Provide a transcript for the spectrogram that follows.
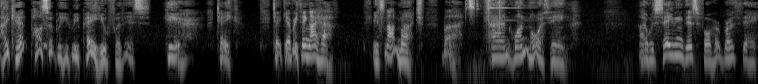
I can't possibly repay you for this. Here, take. Take everything I have. It's not much, but. And one more thing. I was saving this for her birthday.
